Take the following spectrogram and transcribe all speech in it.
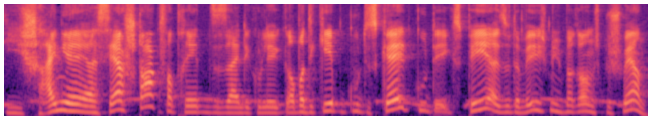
Die scheinen ja sehr stark vertreten zu sein, die Kollegen. Aber die geben gutes Geld, gute XP. Also da will ich mich mal gar nicht beschweren.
